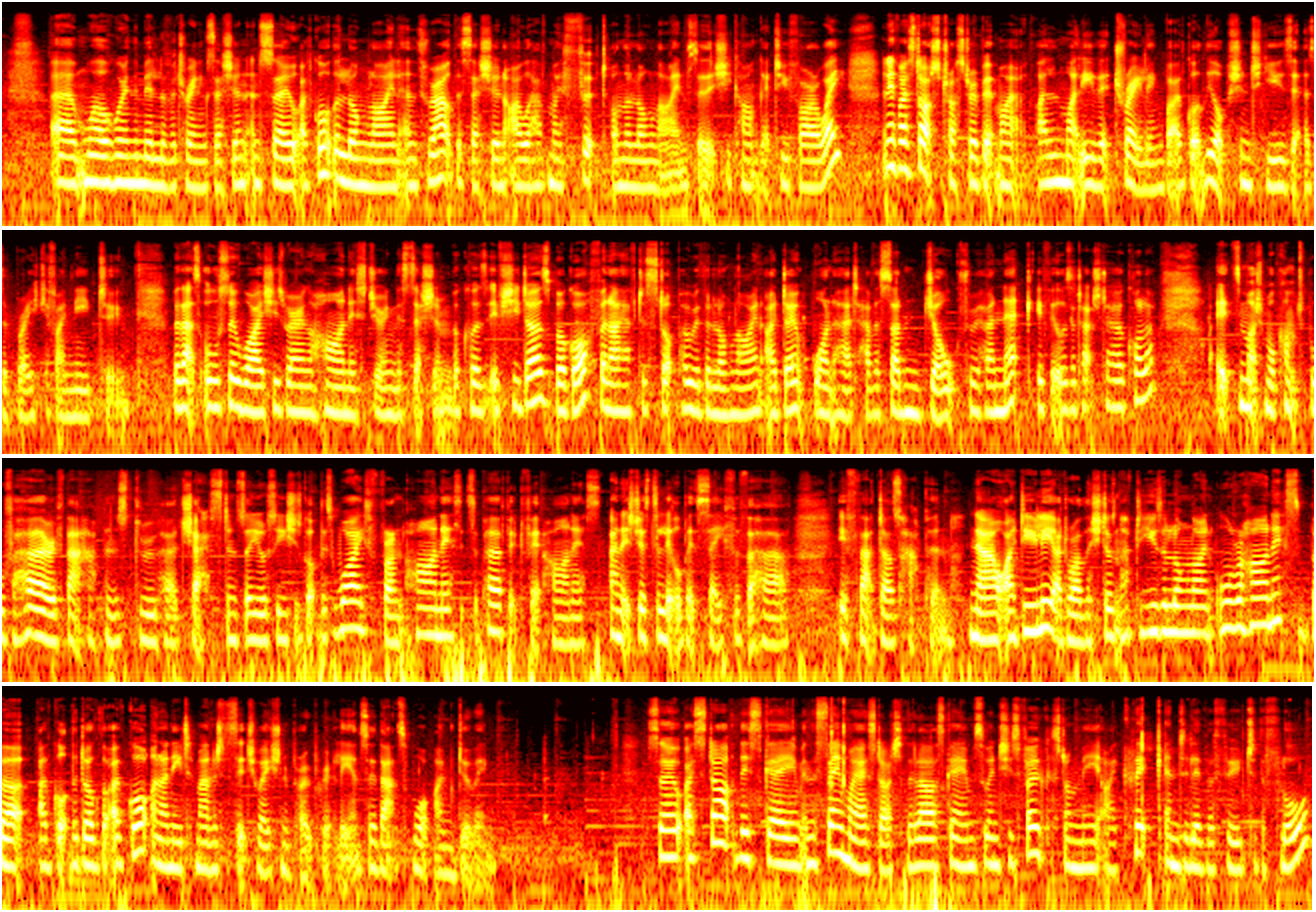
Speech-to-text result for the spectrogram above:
um, while we're in the middle of a training session. And so I've got the long line, and throughout the session, I will have my foot on the long line so that she can't get too far away. And if I start to trust her a bit, my, I might leave it trailing, but I've got the option to use it as a brake if I need to. But that's also why she's wearing a harness during the session, because if she does bog off and I have to stop her with the long line, I don't want her to have a sudden jolt through her neck if it was attached to her collar it's much more comfortable for her if that happens through her chest. And so you'll see she's got this white front harness. It's a perfect fit harness. And it's just a little bit safer for her if that does happen. Now ideally I'd rather she doesn't have to use a long line or a harness but I've got the dog that I've got and I need to manage the situation appropriately. And so that's what I'm doing so I start this game in the same way I started the last game. So when she's focused on me I click and deliver food to the floor.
